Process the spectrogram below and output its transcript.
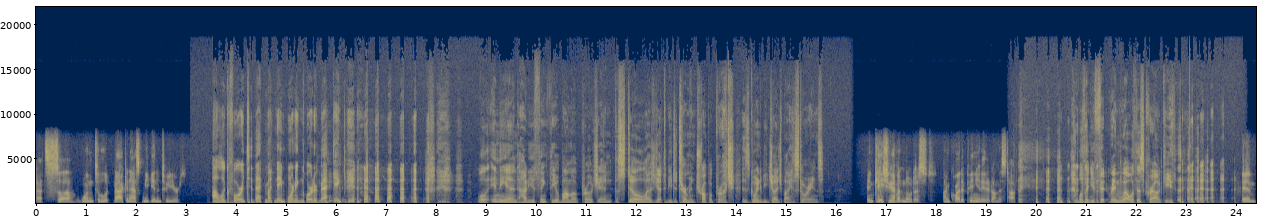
That's uh, one to look back and ask me again in two years. I'll look forward to that Monday morning quarterbacking. well, in the end, how do you think the Obama approach and the still as yet to be determined Trump approach is going to be judged by historians? In case you haven't noticed, I'm quite opinionated on this topic. well, then you fit in well with this crowd, Keith. and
